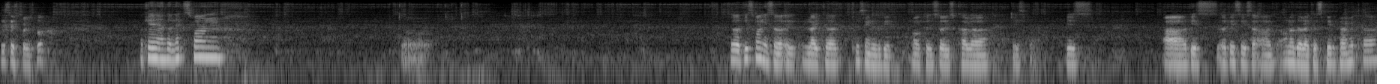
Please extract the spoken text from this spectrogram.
this is pretty cool okay and the next one. So so this one is uh, like uh, twisting a little bit. Okay so it's color is this uh, this uh, this is uh, another like a speed parameter.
